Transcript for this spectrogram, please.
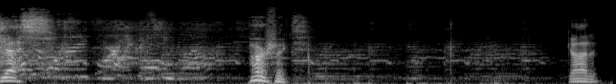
Yes! Perfect. Got it.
